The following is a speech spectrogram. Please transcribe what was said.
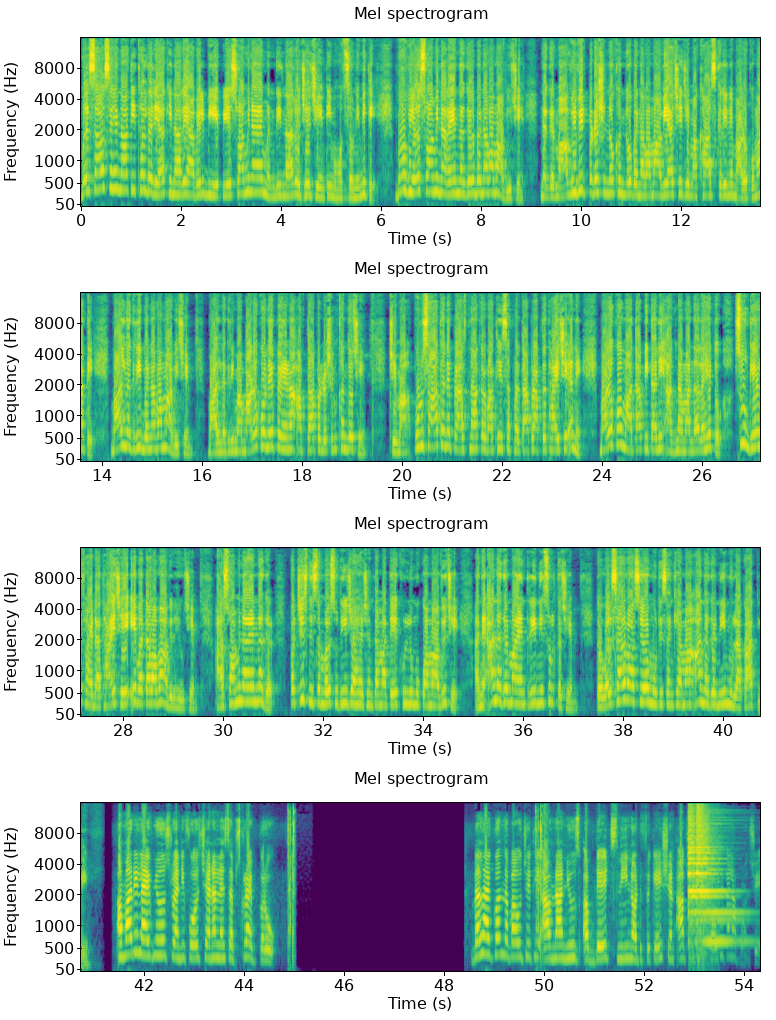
વલસાડ શહેરના તિથલ દરિયા કિનારે આવેલ બીએપીએ સ્વામિનારાયણ મંદિરના રજત જયંતિ મહોત્સવ નિમિત્તે ભવ્ય સ્વામિનારાયણ નગર બનાવવામાં આવ્યું છે. નગરમાં વિવિધ પ્રદર્શનનો ખંડો બનાવવામાં આવ્યા છે, જેમાં ખાસ કરીને બાળકો માટે બાલનગરી બનાવવામાં આવી છે. બાલનગરીમાં બાળકોને પ્રેરણા આપતા પ્રદર્શન ખંડો છે, જેમાં પુરુષાર્થ અને પ્રાર્થના કરવાથી સફળતા પ્રાપ્ત થાય છે અને બાળકો માતા પિતાની આજ્ઞામાં ન રહે તો શું ગેરફાયદા થાય છે એ બતાવવામાં આવી રહ્યું છે. આ સ્વામિનારાયણ નગર પચીસ ડિસેમ્બર સુધી જાહેર જનતા માટે ખુલ્લું મૂકવામાં આવ્યું છે અને આ નગરમાં એન્ટ્રી નિઃશુલ્ક છે. તો વલસાડવાસીઓ મોટી સંખ્યામાં આ નગરની મુલાકાત લે. અમારી લાઈવ ન્યૂઝ ટ્વેન્ટી ફોર ચેનલને સબસ્ક્રાઇબ કરો. બેલ આઇકોન દબાવો જેથી આવનાર ન્યૂઝ અપડેટ્સની નોટિફિકેશન આપ સુધી સૌથી પહેલા પહોંચે.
